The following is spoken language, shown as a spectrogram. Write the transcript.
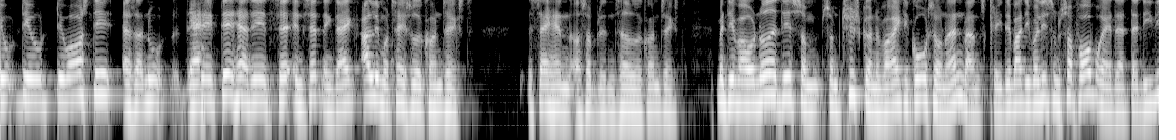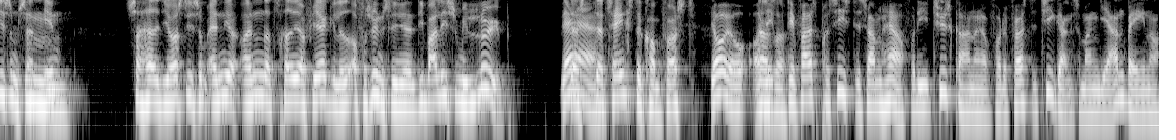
jo- det, jo, det jo også det, altså nu, ja. Det, det her det er et, en sætning, der ikke aldrig må tages ud af kontekst, sagde han, og så blev den taget ud af kontekst. Men det var jo noget af det, som, som tyskerne var rigtig gode til under 2. verdenskrig. Det var, de var ligesom så forberedte, at da de ligesom satte mm. ind, så havde de også ligesom anden, anden og tredje og fjerde geled, og forsyningslinjerne, de var ligesom i løb, Ja, da, ja. da tanksene kom først. Jo, jo, og Altså. det, det er faktisk præcis det samme her, fordi tyskerne har for det første 10 gange så mange jernbaner,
